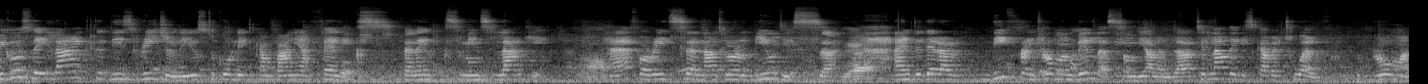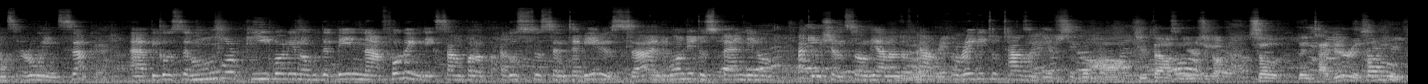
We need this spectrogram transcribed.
Because they liked this region, they used to call it Campania Felix. Felix means lucky. Wow. uh, for its uh, natural beauties. Yeah. And there are different Roman villas on the island. Uh, till now they discovered 12 Roman ruins uh, Okay. uh, because uh, more people, you know, would have been uh, following the example of Augustus and Tiberius uh, and wanted to spend, you know, vacations on the island of Capri already 2,000 years ago. Wow, 2,000 years ago. So then Tiberius, he moved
